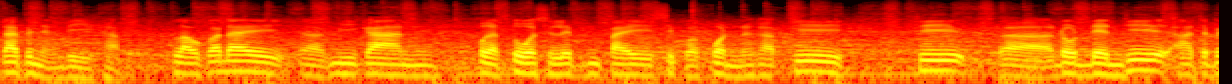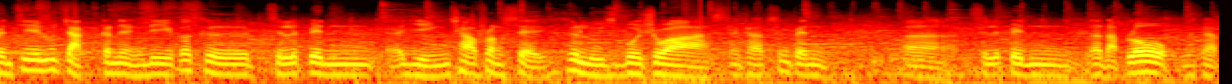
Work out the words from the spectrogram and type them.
ได้เป็นอย่างดีครับ เราก็ได้มีการเปิดตัวศิลปินไป 10 กว่าคนนะครับที่ที่โดดเด่นที่อาจจะเป็นที่รู้จักกันอย่างดีก็คือศิลปินหญิงชาวฝรั่งเศสก็คือลุยส์บูจวาสนะครับซึ่งเป็นศิลปินระดับโลกนะครับ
